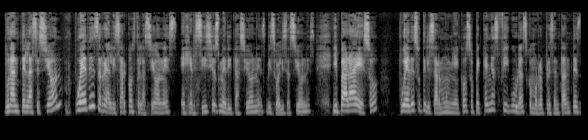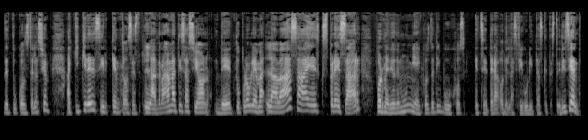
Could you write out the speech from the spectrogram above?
Durante la sesión puedes realizar constelaciones, ejercicios, meditaciones, visualizaciones y para eso puedes utilizar muñecos o pequeñas figuras como representantes de tu constelación. Aquí quiere decir que entonces la dramatización de tu problema la vas a expresar por medio de muñecos, de dibujos, etcétera, o de las figuritas que te estoy diciendo.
